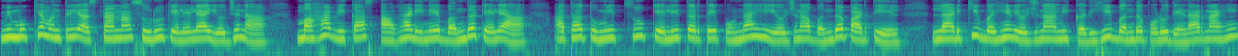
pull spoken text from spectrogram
मी मुख्यमंत्री असताना सुरू केलेल्या योजना महाविकास आघाडीने बंद केल्या. आता तुम्ही चूक केली तर ते पुन्हा ही योजना बंद पाडतील. लाडकी बहीण योजना आम्ही कधीही बंद पडू देणार नाही.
